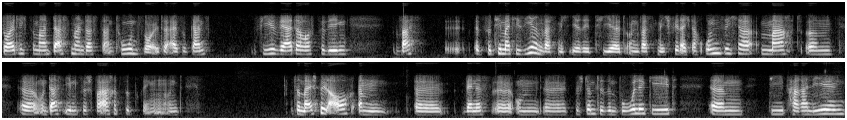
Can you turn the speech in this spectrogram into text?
deutlich zu machen, dass man das dann tun sollte. Also ganz viel Wert darauf zu legen, was äh, zu thematisieren, was mich irritiert und was mich vielleicht auch unsicher macht ähm, äh, und das eben zur Sprache zu bringen. Und zum Beispiel auch, ähm, äh, wenn es äh, um äh, bestimmte Symbole geht, ähm, die Parallelen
